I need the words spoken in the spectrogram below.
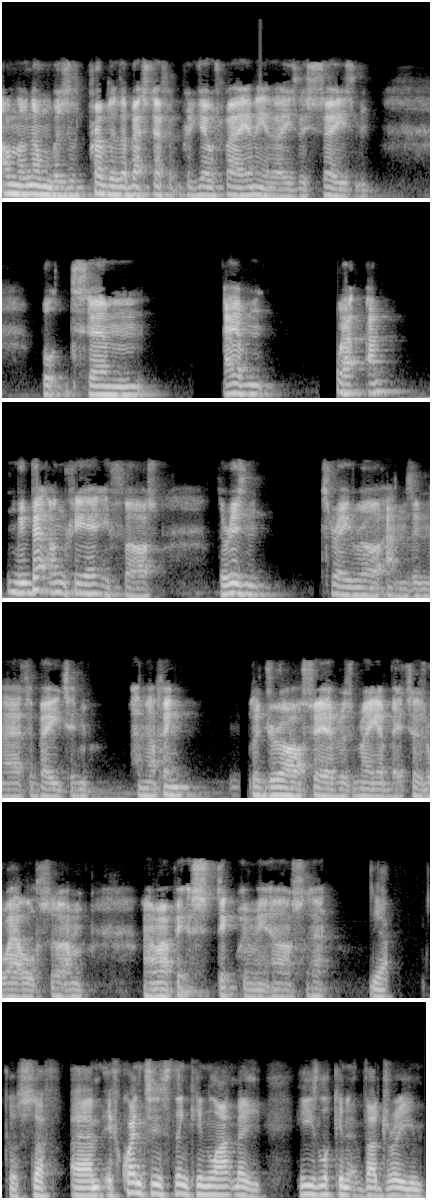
on the numbers is probably the best effort produced by any of these this season. But um, I haven't. Well, I'm, we bet on creative force. There isn't three row hands in there to beat him, and I think the draw favours me a bit as well. So I'm I'm happy to stick with my horse there. Yeah. Good stuff. Um, if Quentin's thinking like me, he's looking at Vadream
